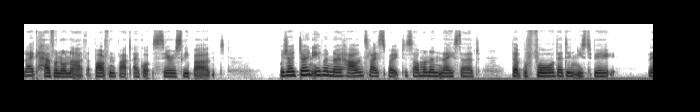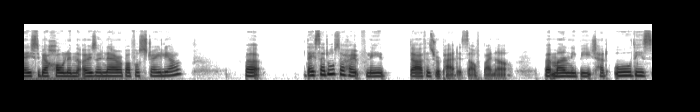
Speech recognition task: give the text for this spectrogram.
like heaven on earth, apart from the fact I got seriously burnt. Which I don't even know how until I spoke to someone and they said that before there didn't used to be there used to be a hole in the ozone layer above Australia. But they said also hopefully the earth has repaired itself by now. But Manly Beach had all these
